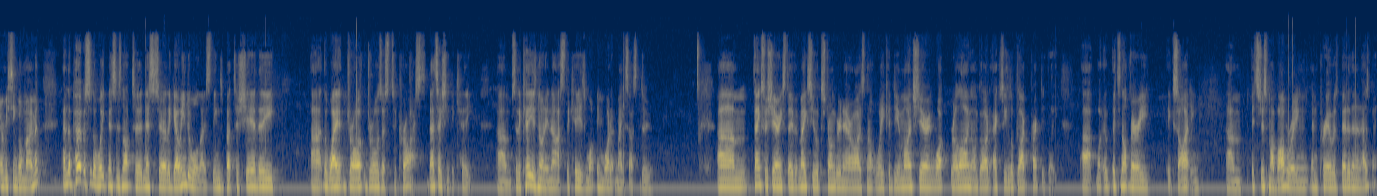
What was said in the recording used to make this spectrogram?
every single moment. And the purpose of the weakness is not to necessarily go into all those things, but to share the uh, the way it draw, draws us to Christ. That's actually the key. Um, so the key is not in us. The key is what, in what it makes us do. Um, thanks for sharing, Steve. It makes you look stronger in our eyes, not weaker. Do you mind sharing what relying on God actually looked like practically? Uh, it's not very exciting. Um, it's just my Bible reading and prayer was better than it has been.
